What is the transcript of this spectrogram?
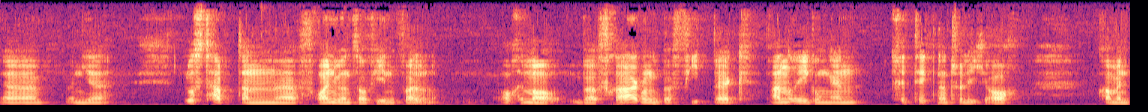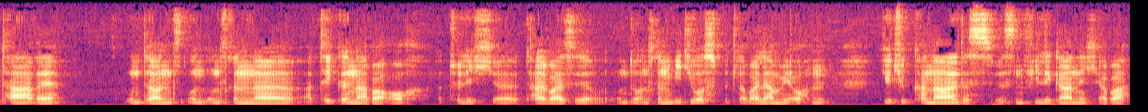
Äh, wenn ihr Lust habt, dann äh, freuen wir uns auf jeden Fall auch immer über Fragen, über Feedback, Anregungen, Kritik natürlich auch, Kommentare unter uns, un, unseren äh, Artikeln, aber auch natürlich äh, teilweise unter unseren Videos. Mittlerweile haben wir auch einen YouTube-Kanal, das wissen viele gar nicht, aber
